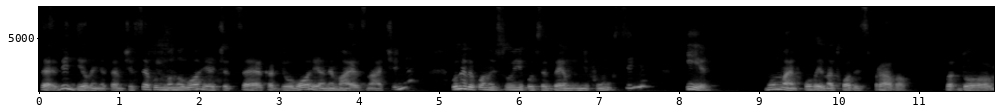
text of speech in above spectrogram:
Це відділення там, чи це пульмонологія, чи це кардіологія, не має значення. Вони виконують свої повсякденні функції, і в момент, коли надходить справа до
